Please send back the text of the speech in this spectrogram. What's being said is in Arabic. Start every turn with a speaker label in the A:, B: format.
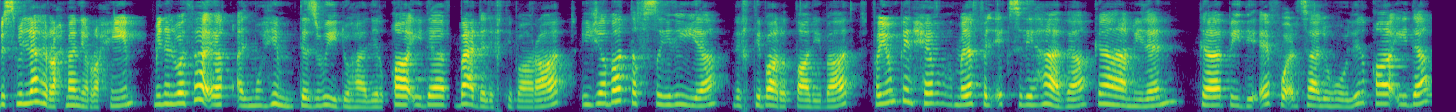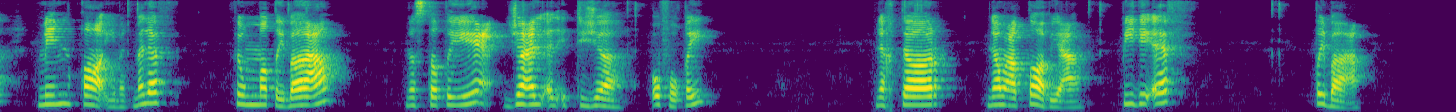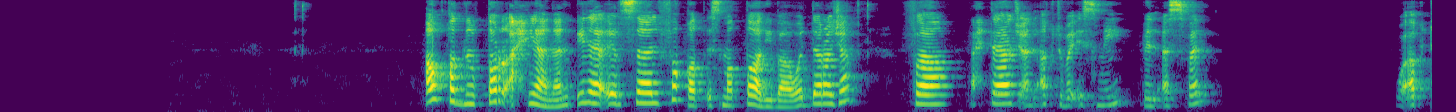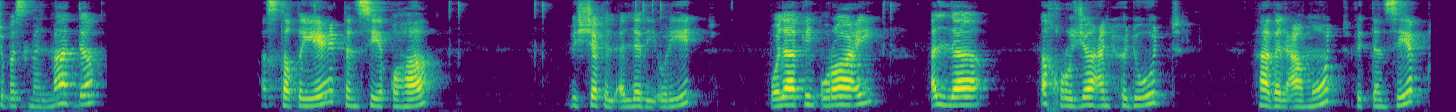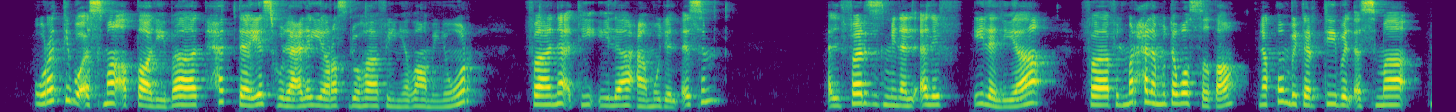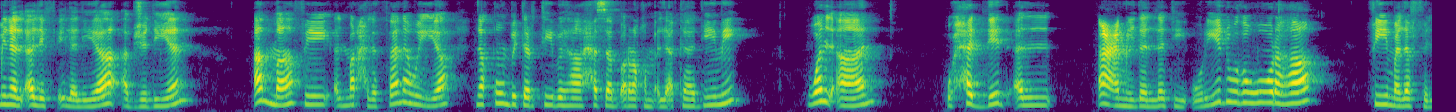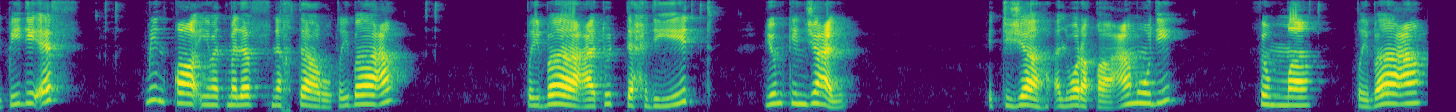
A: بسم الله الرحمن الرحيم. من الوثائق المهم تزويدها للقائدة بعد الاختبارات إجابات تفصيلية لاختبار الطالبات فيمكن حفظ ملف الإكسل هذا كاملا كبي دي اف وإرساله للقائدة من قائمة ملف. ثم طباعة. نستطيع جعل الاتجاه أفقي. نختار نوع الطابعة. بي دي اف طباعة. أو قد نضطر أحيانا إلى إرسال فقط اسم الطالبة والدرجة. فأحتاج أن أكتب اسمي بالأسفل وأكتب اسم المادة. أستطيع تنسيقها بالشكل الذي أريد ولكن أراعي ألا أخرج عن حدود هذا العمود في التنسيق. أرتب أسماء الطالبات حتى يسهل علي رصدها في نظام نور. فنأتي إلى عمود الاسم. الفرز من الألف إلى الياء. ففي المرحلة المتوسطة نقوم بترتيب الأسماء من الألف إلى الياء أبجديا. أما في المرحلة الثانوية نقوم بترتيبها حسب الرقم الأكاديمي. والآن أحدد الأعمدة التي أريد ظهورها في ملف ال PDF من قائمة ملف نختار طباعة. طباعة التحديد يمكن جعل اتجاه الورقة عمودي ثم طباعة.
